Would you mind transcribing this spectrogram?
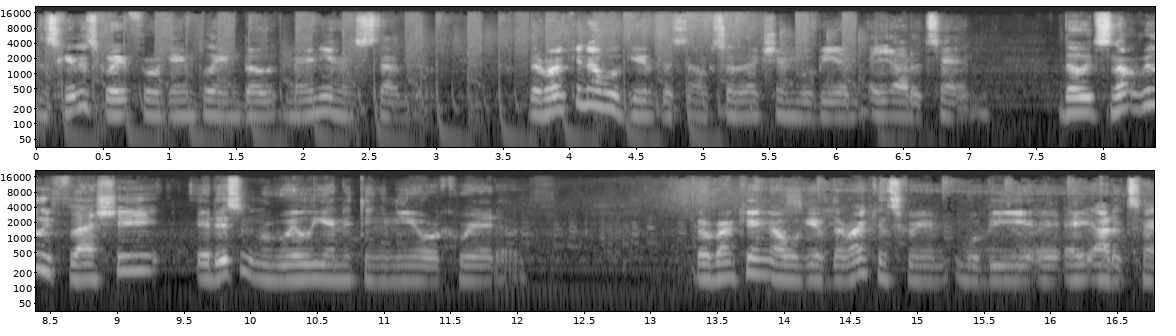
The skin is great for gameplay in both Mania and Standard. The ranking I will give this song selection will be an 8 out of 10. Though it's not really flashy, it isn't really anything new or creative. The ranking I will give the ranking screen will be an 8 out of 10.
